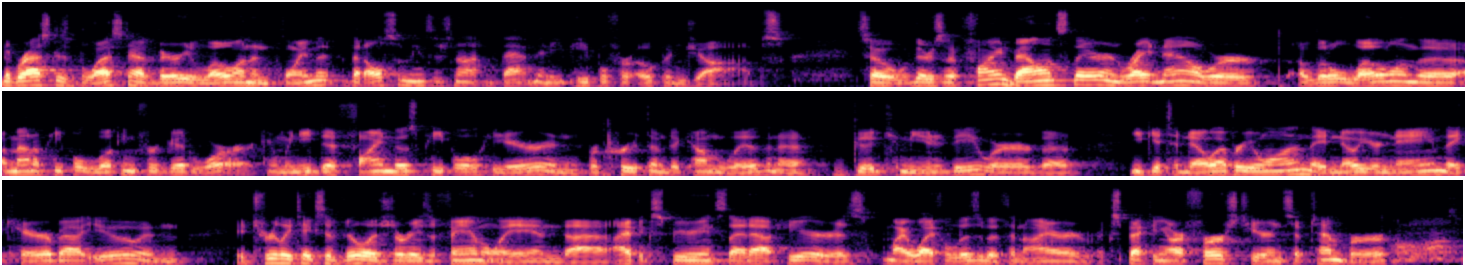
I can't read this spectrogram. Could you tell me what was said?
Nebraska's blessed to have very low unemployment, but that also means there's not that many people for open jobs. So there's a fine balance there, and right now we're a little low on the amount of people looking for good work, and we need to find those people here and recruit them to come live in a good community where the you get to know everyone, they know your name, they care about you, and it truly takes a village to raise a family. And uh, I've experienced that out here as my wife Elizabeth and I are expecting our first here in September. Oh, awesome,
